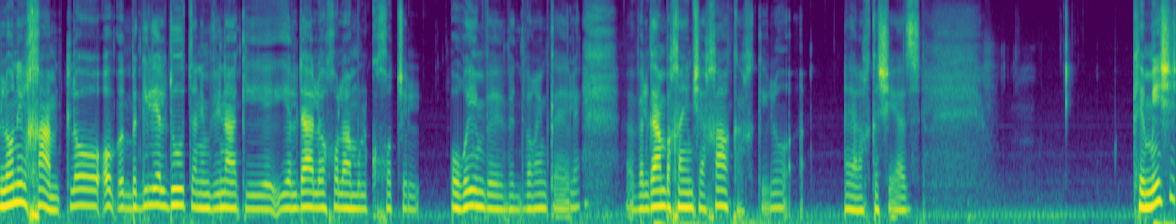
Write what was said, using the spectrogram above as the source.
לא נלחמת, לא... או, בגיל ילדות, אני מבינה, כי ילדה לא יכולה מול כוחות של הורים ו- ודברים כאלה, אבל גם בחיים שאחר כך, כאילו, היה לך קשה. אז כמישהי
